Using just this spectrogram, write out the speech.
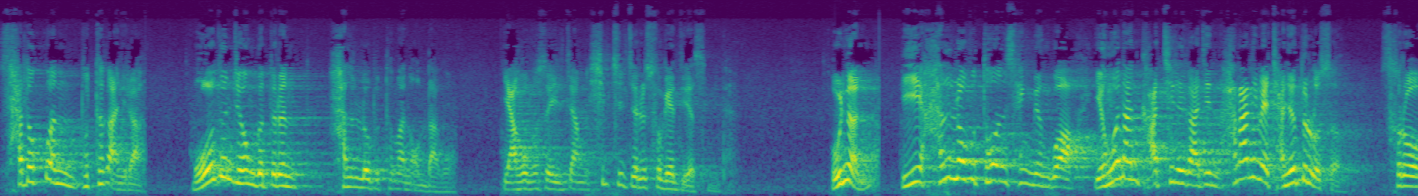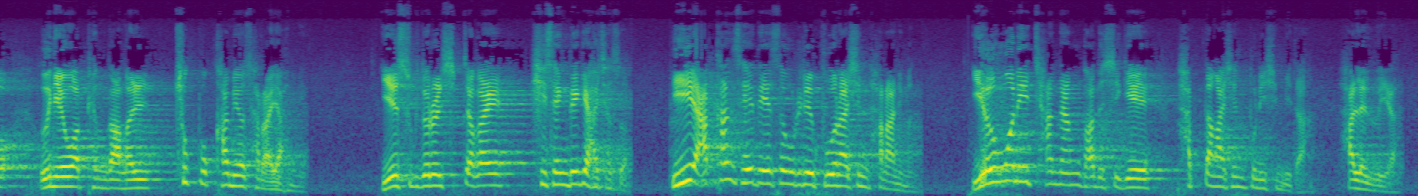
사도권부터가 아니라 모든 좋은 것들은 하늘로부터만 온다고 야고보서 1장 17절을 소개해 드렸습니다. 우리는 이 하늘로부터 온 생명과 영원한 가치를 가진 하나님의 자녀들로서 서로 은혜와 평강을 축복하며 살아야 합니다. 예수 그리스도를 십자가에 희생되게 하셔서 이 악한 세대에서 우리를 구원하신 하나님은 영원히 찬양 받으시기에 합당하신 분이십니다. 할렐루야.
